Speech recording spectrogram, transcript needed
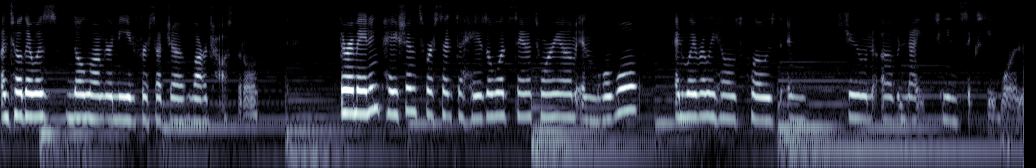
until there was no longer need for such a large hospital. The remaining patients were sent to Hazelwood Sanatorium in Louisville, and Waverly Hills closed in June of 1961.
